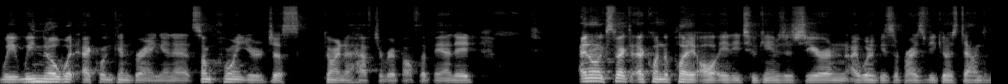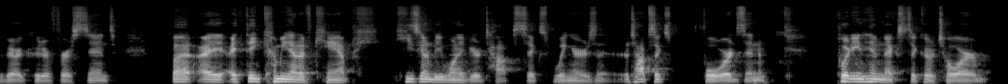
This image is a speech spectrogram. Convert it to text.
we we know what Eklund can bring, and at some point you're just going to have to rip off the band-aid. I don't expect Eklund to play all 82 games this year, and I wouldn't be surprised if he goes down to the Barracuda for a stint. But I, I think coming out of camp, he's going to be one of your top six wingers, uh, top six forwards, and putting him next to Couture,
